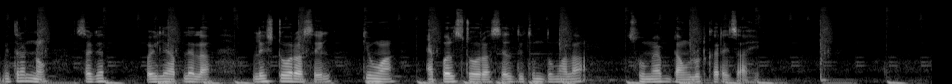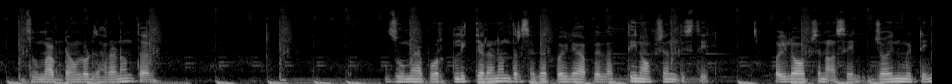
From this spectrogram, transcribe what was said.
मित्रांनो सगळ्यात पहिले आपल्याला प्ले स्टोअर असेल किंवा ॲपल स्टोअर असेल तिथून तुम्हाला झूम ॲप डाउनलोड करायचं आहे. झूम ॲप डाउनलोड झाल्यानंतर झूम ॲपवर क्लिक केल्यानंतर सगळ्यात पहिले आपल्याला तीन ऑप्शन दिसतील. पहिलं ऑप्शन असेल जॉईन मीटिंग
